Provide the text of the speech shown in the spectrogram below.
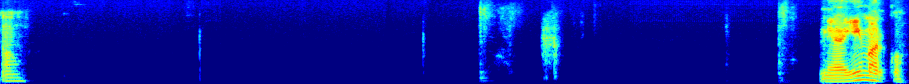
No. Ni ahí, Marco.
